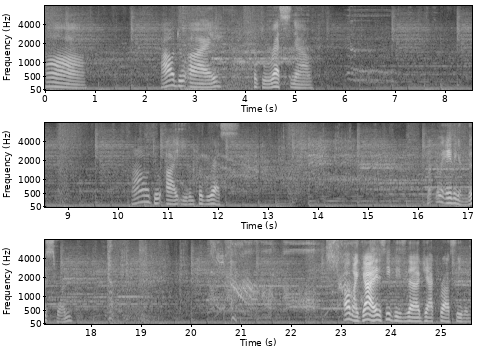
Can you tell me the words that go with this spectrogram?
Huh. How do I progress now? How do I even progress? Not really anything in this one. Oh my god, I didn't see these uh, Jack Frosts even.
